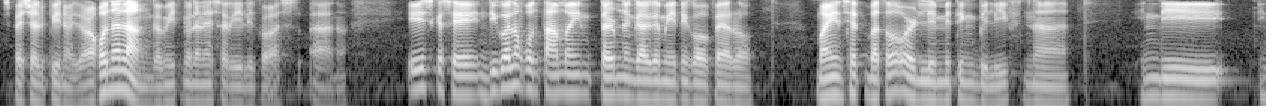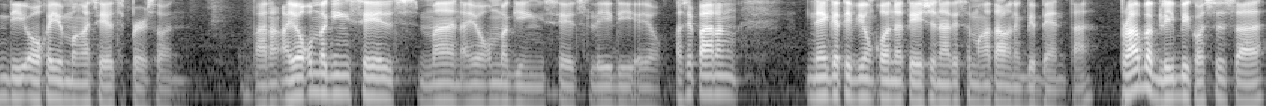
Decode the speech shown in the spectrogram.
especially Pinoy, or ako na lang, gamit ko na lang sarili ko as, ano, is kasi, hindi ko alam kung tama yung term na gagamitin ko, pero mindset ba to or limiting belief na hindi hindi okay yung mga salesperson. Parang ayoko maging salesman, ayoko maging sales lady, ayoko. Kasi parang negative yung connotation natin sa mga tao nagbebenta. Probably because sa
